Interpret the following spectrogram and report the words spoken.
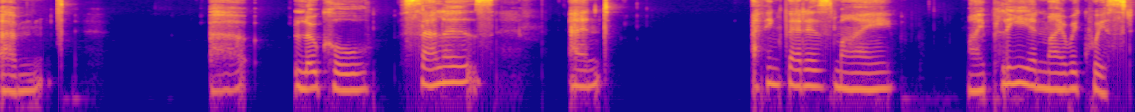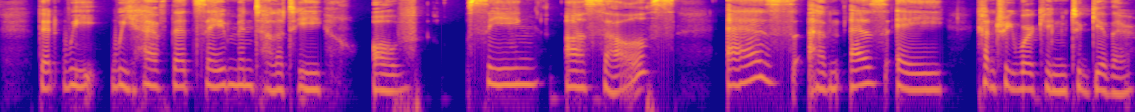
um, uh, local sellers, and I think that is my my plea and my request that we we have that same mentality of seeing ourselves as um, as a country working together.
